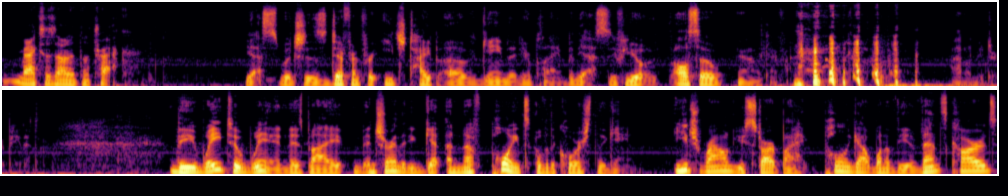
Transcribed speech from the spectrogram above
maxes out at the track. Yes, which is different for each type of game that you're playing. But yes, if you also, yeah, okay, fine. I don't need to repeat it. The way to win is by ensuring that you get enough points over the course of the game. Each round, you start by pulling out one of the events cards,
